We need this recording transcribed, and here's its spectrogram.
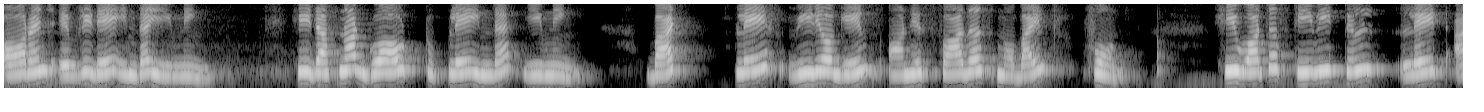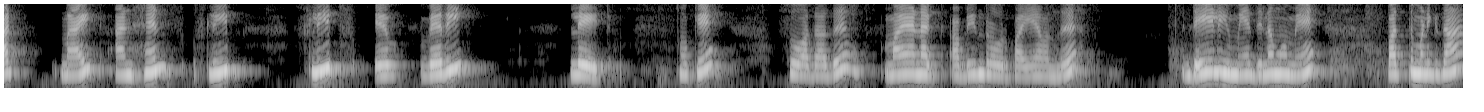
orange every day in the evening. He does not go out to play in the evening, but plays video games on his father's mobile phone. He watches TV till late at night and hence sleep sleeps e, very late. Okay so அதாவது மயனக் அப்படின்ற ஒரு பையன் வந்து டெய்லியுமே தினமுமே பத்து மணிக்கு தான்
